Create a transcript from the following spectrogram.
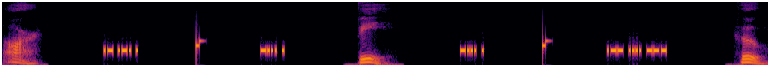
R. B. Who?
